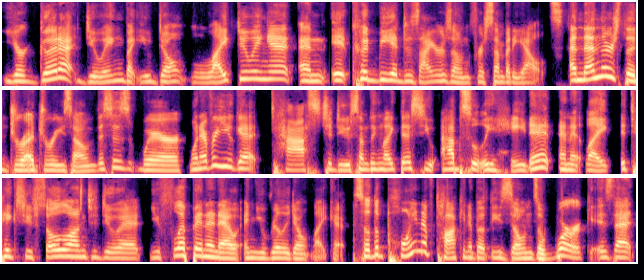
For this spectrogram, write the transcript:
you're good at doing, but you don't like doing it it and it could be a desire zone for somebody else. And then there's the drudgery zone. This is where whenever you get tasked to do something like this, you absolutely hate it. And it like, it takes you so long to do it. You flip in and out and you really don't like it. So the point of talking about these zones of work is that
